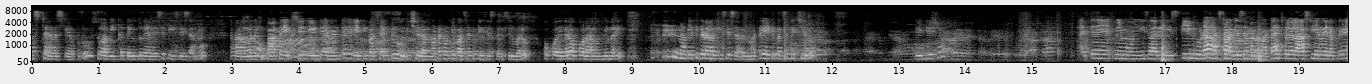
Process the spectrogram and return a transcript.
ఫస్ట్ యానివర్సరీ అప్పుడు. సో అవి ఇంకా తెగుతున్నాయి అనేసి తీసేసాము. మనకు పాత ఎక్స్చేంజ్ ఏంటి అని అంటే ఎయిటీ పర్సెంట్ ఇచ్చారు అనమాట ట్వంటీ పర్సెంట్ తీసేస్తారు సిల్వర్ ఒక్కో దగ్గర ఒక్కోలాగా ఉంది మరి. నాకైతే ఇక్కడ అలా తీసేశారు అనమాట ఎయిటీ పర్సెంట్ ఇచ్చారు అయితే మేము ఈసారి స్కీమ్ కూడా స్టార్ట్ చేసామన్నమాట. యాక్చువల్గా లాస్ట్ ఇయర్ పోయినప్పుడే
